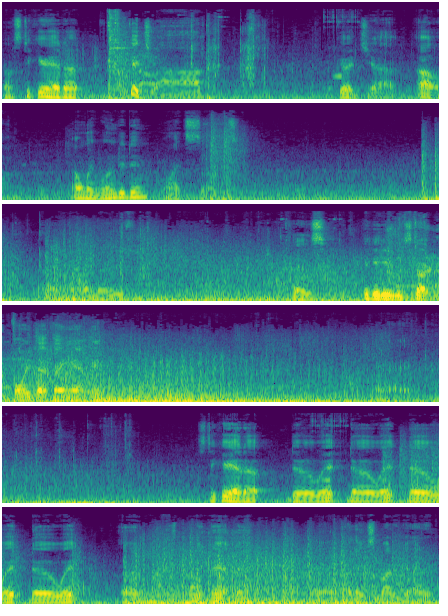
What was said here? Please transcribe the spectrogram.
Oh, stick your head up. Good job. Good job. Oh, only wounded him? Well, that sucks. Move. Because he was starting to point that thing at me. Alright. Stick your head up. Do it, do it, do it, do it. Uh, it's pointing at me. Yeah, I think somebody got her.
